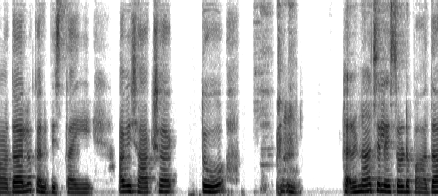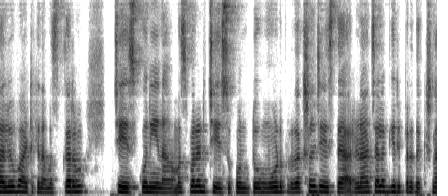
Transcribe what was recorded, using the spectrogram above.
పాదాలు కనిపిస్తాయి. అవి సాక్షాత్తు అరుణాచలేశ్వరుడి పాదాలు వాటికి నమస్కారం చేసుకుని నామస్మరణ చేసుకుంటూ మూడు ప్రదక్షిణలు చేస్తే అరుణాచలగిరి ప్రదక్షిణ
